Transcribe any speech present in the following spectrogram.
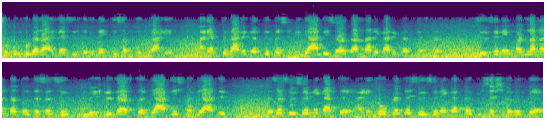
चुकून कुठं राहिले असेल तर मी त्यांची समजूत काढेल. आणि आमचे कार्यकर्ते तसे नाही. ते आदेशावर चालणारे कार्यकर्ते असतात. शिवसैनिक म्हटल्यानंतर तो जसं मिलिटरीचं असतं की आदेश म्हणजे आदेश तसं शिवसैनिकांचं आहे. आणि तोपर्यंत शिवसैनिकांचं विशेष करून ते आहे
